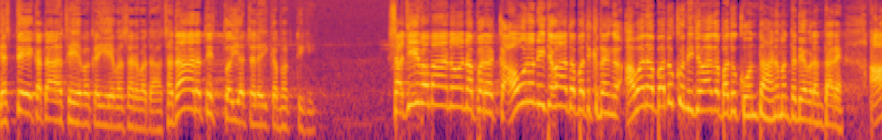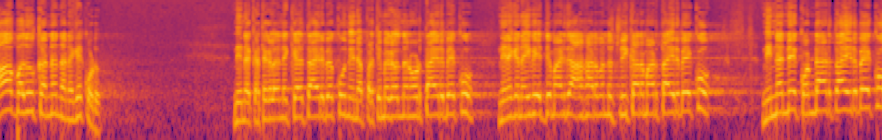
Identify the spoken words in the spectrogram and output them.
ಎಷ್ಟೇ ಕಥಾ ಸೇವಕ ಏವ ಸರ್ವದ, ಸದಾರತಿ ತ್ವಯ್ಯ ಅಚಲೈಕ ಭಕ್ತಿ. ಸಜೀವಮಾನೋ ನಪರಕ್ಕ ಅವನು ನಿಜವಾದ ಬದುಕದಂಗ, ಅವನ ಬದುಕು ನಿಜವಾದ ಬದುಕು ಅಂತ ಹನುಮಂತ ದೇವರಂತಾರೆ ಆ ಬದುಕನ್ನು ನನಗೆ ಕೊಡು. ನಿನ್ನ ಕಥೆಗಳನ್ನು ಕೇಳ್ತಾ ಇರಬೇಕು, ನಿನ್ನ ಪ್ರತಿಮೆಗಳನ್ನು ನೋಡ್ತಾ ಇರಬೇಕು, ನಿನಗೆ ನೈವೇದ್ಯ ಮಾಡಿದ ಆಹಾರವನ್ನು ಸ್ವೀಕಾರ ಮಾಡ್ತಾ ಇರಬೇಕು ನಿನ್ನನ್ನೇ ಕೊಂಡಾಡ್ತಾ ಇರಬೇಕು,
